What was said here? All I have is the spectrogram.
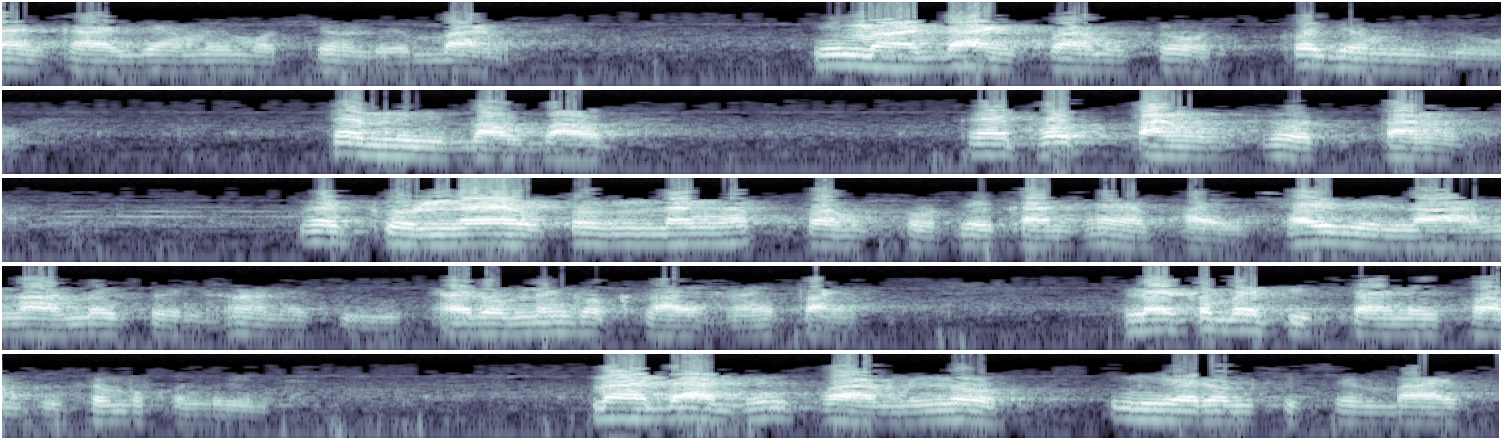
ร่างกายยังไม่หมดยังเหลือบ้าง นี่มาได้ความโกรธก็ยังมีอยู่ ถ้ามีเบาๆกระทบตังโกรธตังเมื่อกดแล้วก็ระงับความโกรธโดยการให้อภัย ใช้เวลานานไม่เกินห้านาที อารมณ์นั้นก็คลายหายไป และก็ไม่ติดใจในความผิดของบุคคลอื่นมาด้านถึงความโลภมีอารมณ์จิตสบายพ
